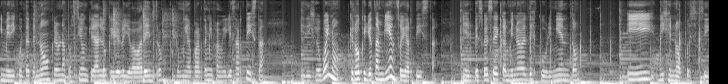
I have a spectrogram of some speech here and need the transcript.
y me di cuenta que no, que era una pasión, que era algo que yo lo llevaba adentro, porque muy aparte mi familia es artista. Y dije, bueno, creo que yo también soy artista. Y empezó ese camino del descubrimiento. Y dije, no, pues sí,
